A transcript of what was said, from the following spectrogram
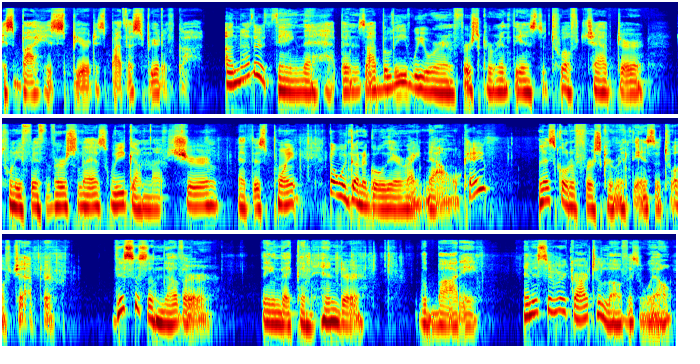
It's by his spirit, it's by the spirit of God. Another thing that happens, I believe we were in 1 Corinthians, the 12th chapter, 25th verse last week. I'm not sure at this point, but we're going to go there right now, okay? Let's go to 1 Corinthians, the 12th chapter. This is another thing that can hinder the body, and it's in regard to love as well.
